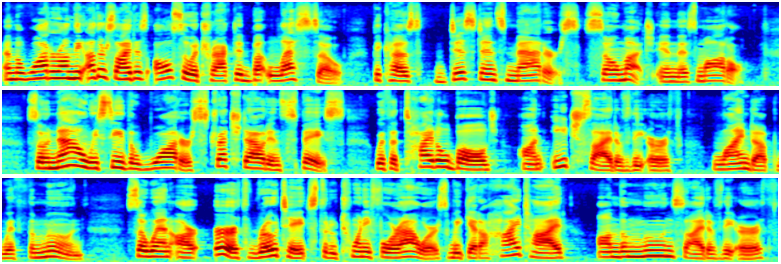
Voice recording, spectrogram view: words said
And the water on the other side is also attracted, but less so, because distance matters so much in this model. So now we see the water stretched out in space with a tidal bulge on each side of the Earth lined up with the moon. So when our Earth rotates through 24 hours, we get a high tide on the moon side of the Earth,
